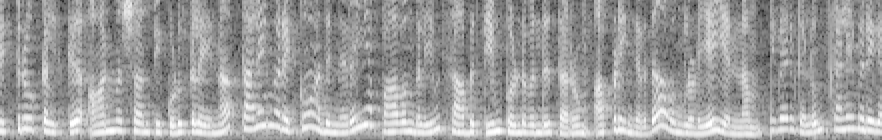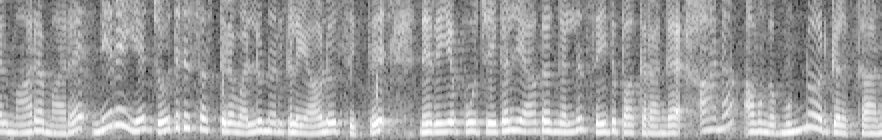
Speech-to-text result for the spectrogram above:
பித்ருக்களுக்கு ஆன்ம சாந்தி கொடுக்கலைன்னா தலைமுறைக்கும் அது நிறைய பாவங்களையும் சாபத்தையும் கொண்டு வந்து தரும் அப்படிங்கிறது அவங்களுடைய எண்ணம். இவர்களும் தலைமுறைகள் மாற மாற நிறைய ஜோதிட சாஸ்திர வல்லுநர்களை ஆலோசித்து நிறைய பூஜைகள் யாகங்கள்னு செய்து பார்க்குறாங்க. ஆனால் அவங்க முன்னோர்களுக்கான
